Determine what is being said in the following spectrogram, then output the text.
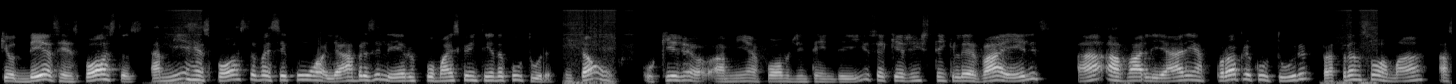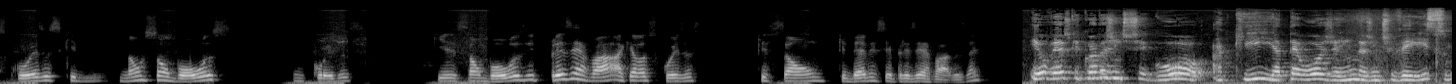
que eu dê as respostas, a minha resposta vai ser com um olhar brasileiro, por mais que eu entenda a cultura. Então, o que a minha forma de entender isso é que a gente tem que levar eles a avaliarem a própria cultura para transformar as coisas que não são boas em coisas que são boas e preservar aquelas coisas que são que devem ser preservadas, né? Eu vejo que quando a gente chegou aqui, e até hoje ainda a gente vê isso,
